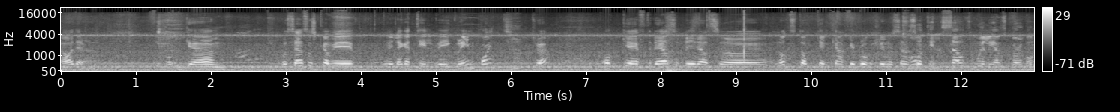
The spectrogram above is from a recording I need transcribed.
Ja, det är det. Och, ehm, och sen så ska vi, lägga till vid Greenpoint, tror jag. Och efter det så blir det alltså något stopp till kanske Brooklyn och sen Två så... till. South Williamsburg och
